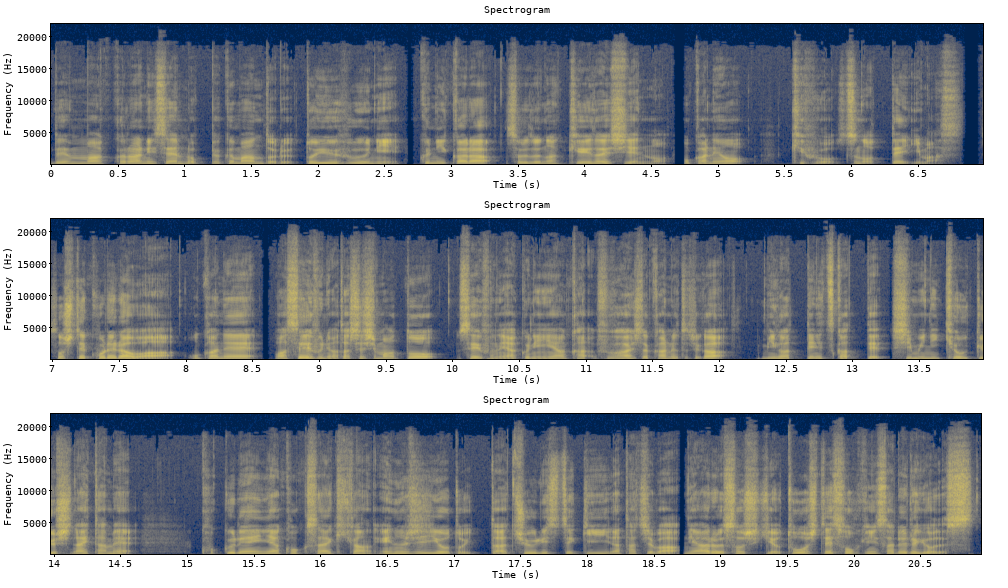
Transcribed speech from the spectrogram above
デンマークから2600万ドルというふうに国からそれぞれの経済支援のお金を寄付を募っています。そしてこれらはお金は政府に渡してしまうと政府の役人や腐敗した官僚たちが身勝手に使って市民に供給しないため国連や国際機関 NGO といった中立的な立場にある組織を通して送金されるようです。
